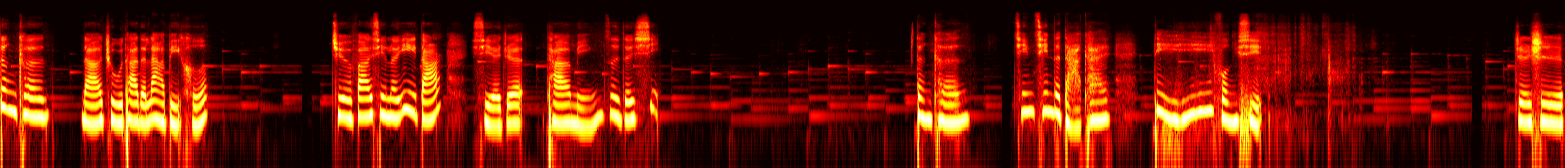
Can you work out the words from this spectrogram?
邓肯。拿出他的蜡笔盒，却发现了一沓写着他名字的信。邓肯轻轻地打开第一封信，这是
